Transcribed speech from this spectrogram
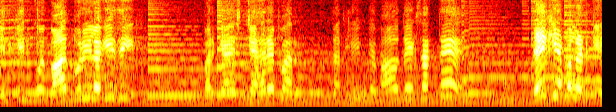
इनकी कोई बात बुरी लगी थी, पर क्या इस चेहरे पर तकलीफ़ के भाव देख सकते हैं? देखिए पलट के।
